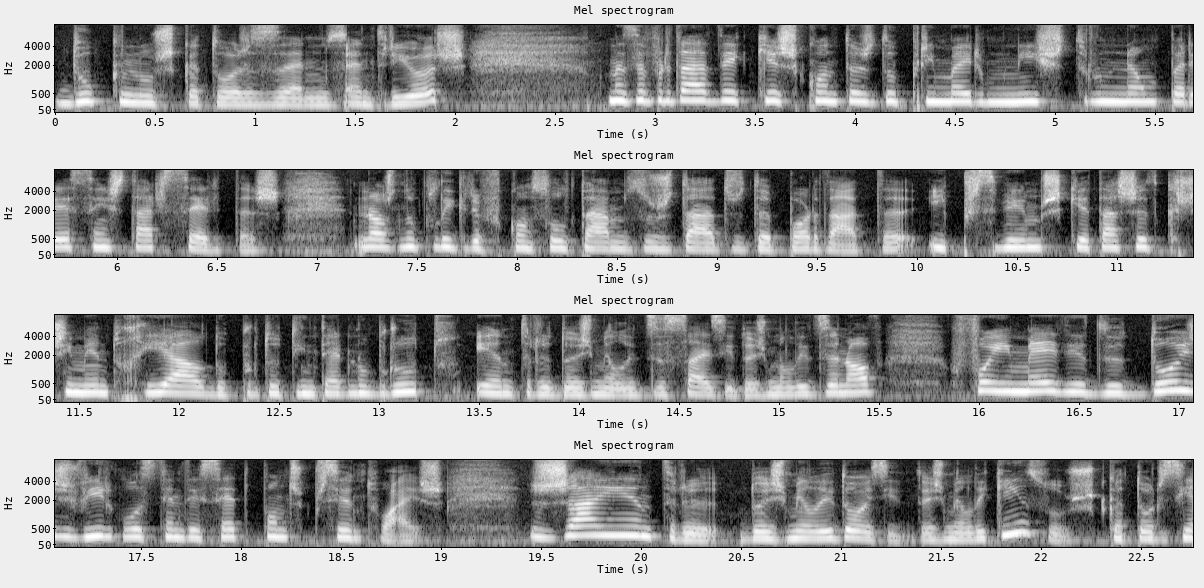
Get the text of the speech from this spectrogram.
do que nos 14 anos anteriores. Mas a verdade é que as contas do Primeiro-Ministro não parecem estar certas. Nós, no Polígrafo, consultámos os dados da Pordata e percebemos que a taxa de crescimento real do Produto Interno Bruto entre 2016 e 2019 foi em média de 2,77 pontos percentuais. Já entre 2002 e 2015, os 14 anos,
